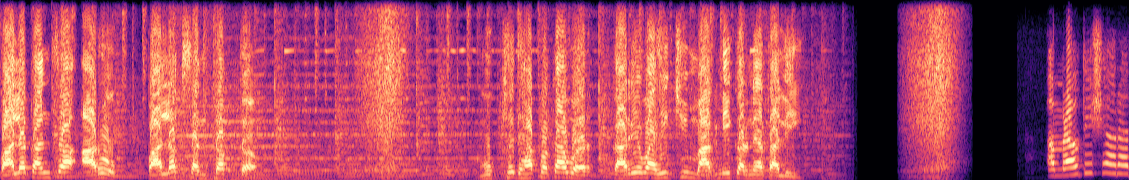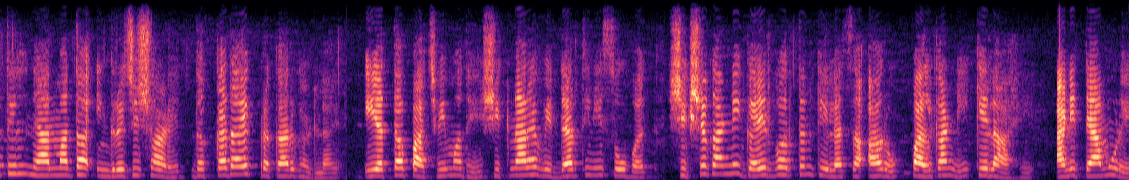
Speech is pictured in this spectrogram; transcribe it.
पालकांचा आरोप पालक संतप्त. मुख्याध्यापकावर कार्यवाहीची मागणी करण्यात आली. अमरावती शहरातील ज्ञानमाता इंग्रजी शाळेत धक्कादायक प्रकार घडलाय. इयत्ता पाचवी मध्ये शिकणाऱ्या विद्यार्थिनी सोबत शिक्षकांनी गैरवर्तन केल्याचा आरोप पालकांनी केला आहे आणि त्यामुळे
